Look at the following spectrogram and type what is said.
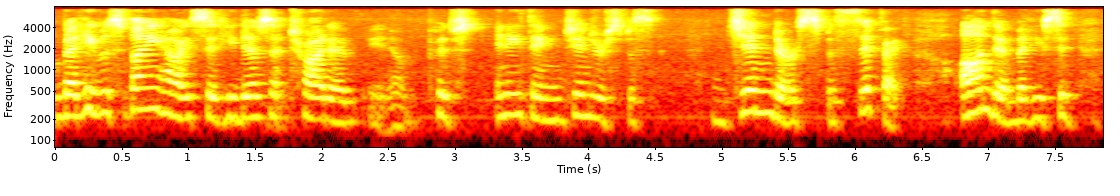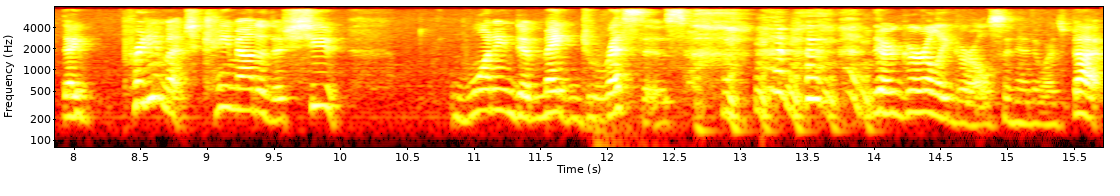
But he was funny how he said he doesn't try to you know put anything gender specific gender specific on them, but he said they pretty much came out of the chute wanting to make dresses. They're girly girls, in other words. But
